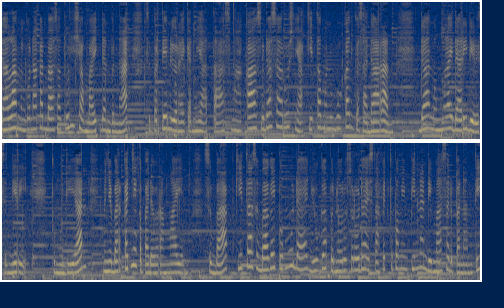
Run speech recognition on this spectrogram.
dalam menggunakan bahasa tulis yang baik dan benar, seperti yang diuraikan di atas, maka sudah seharusnya kita menumbuhkan kesadaran dan memulai dari diri sendiri, kemudian menyebarkannya kepada orang lain. Sebab kita sebagai pemuda juga penerus roda estafet kepemimpinan di masa depan nanti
